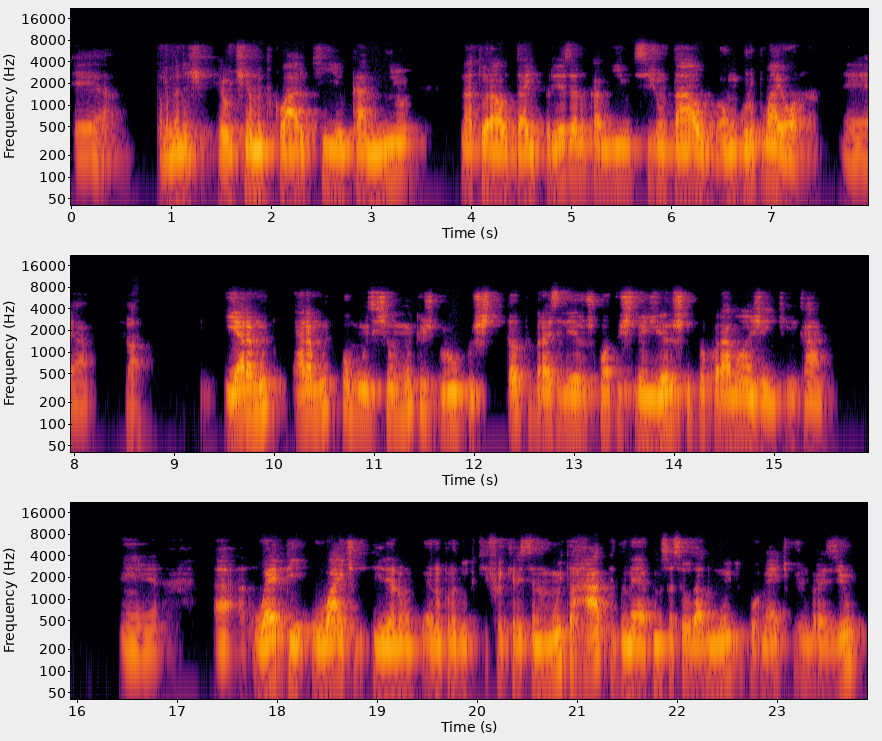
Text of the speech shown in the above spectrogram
é, pelo menos eu tinha muito claro que o caminho natural da empresa era um caminho de se juntar a um grupo maior. É, e era muito, era muito comum, existiam muitos grupos, tanto brasileiros quanto estrangeiros, que procuravam a gente, Ricardo. É, a, o app, o White, era um, era um produto que foi crescendo muito rápido, né? começou a ser usado muito por médicos no Brasil.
